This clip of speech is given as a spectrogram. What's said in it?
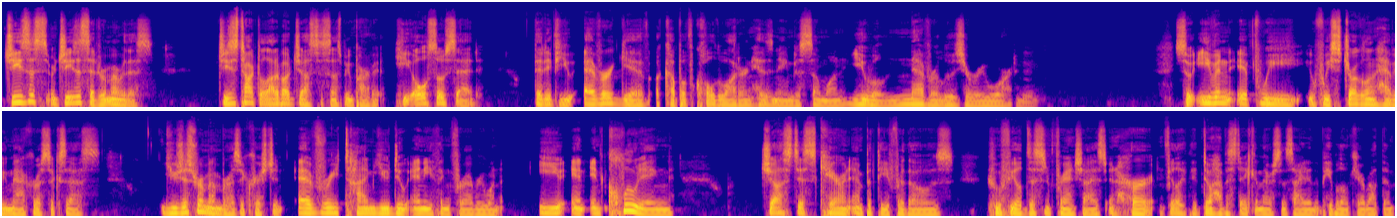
Jesus, Jesus said, remember this. Jesus talked a lot about justice and us being part of it. He also said that if you ever give a cup of cold water in his name to someone, you will never lose your reward. Mm. So even if we if we struggle in having macro success, you just remember as a Christian, every time you do anything for everyone, including justice, care, and empathy for those who feel disenfranchised and hurt and feel like they don't have a stake in their society and that people don't care about them.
